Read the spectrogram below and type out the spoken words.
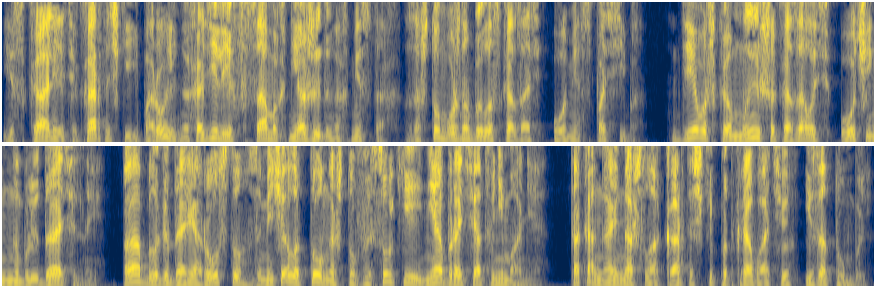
искали эти карточки и порой находили их в самых неожиданных местах, за что можно было сказать Оме спасибо. Девушка-мышь оказалась очень наблюдательной, а благодаря росту замечала то, на что высокие не обратят внимания. Так она и нашла карточки под кроватью и за тумбой.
